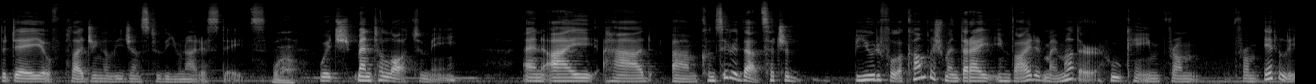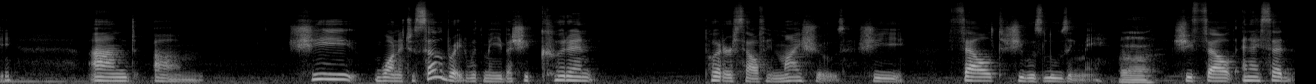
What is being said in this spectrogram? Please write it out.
the day of pledging allegiance to the United States, Wow. which meant a lot to me. And I had um, considered that such a beautiful accomplishment that I invited my mother, who came from, from Italy, and um, she wanted to celebrate with me, but she couldn't put herself in my shoes. She felt she was losing me. Uh, She felt, and I said,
